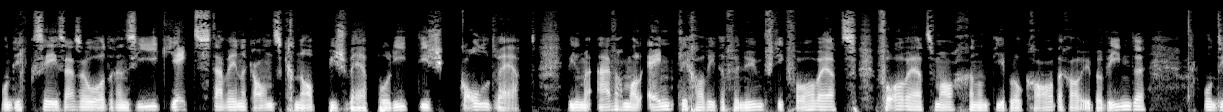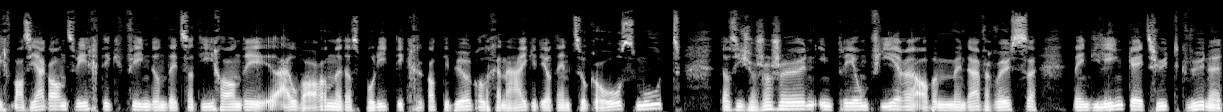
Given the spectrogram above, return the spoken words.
Und ich sehe es auch so, oder ein Sieg jetzt, auch wenn er ganz knapp ist, wäre politisch Gold wert. Weil man einfach mal endlich wieder vernünftig vorwärts, vorwärts machen und die Blockade kann überwinden. Und ich, was ich auch ganz wichtig finde, und jetzt an dich, André, auch warnen, dass Politiker, gerade die Bürgerlichen, neigen ja dann zu Großmut. Das ist ja schon schön im Triumphieren, aber wir müssen einfach wissen, wenn die Linke jetzt heute gewinnen,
